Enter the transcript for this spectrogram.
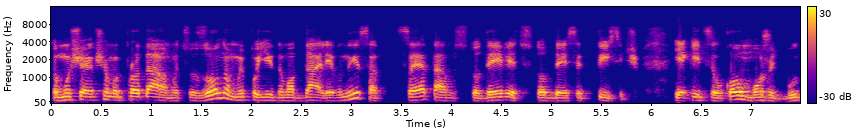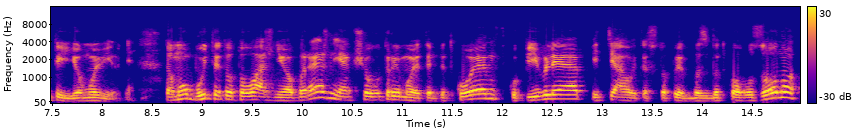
Тому що якщо ми продавимо цю зону, ми поїдемо далі вниз, а це там 109-110 тисяч, які цілком можуть бути ймовірні. Тому будьте тут уважні і обережні. Якщо утримуєте біткоін в купівлі, підтягуйте стопи в беззбиткову зону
